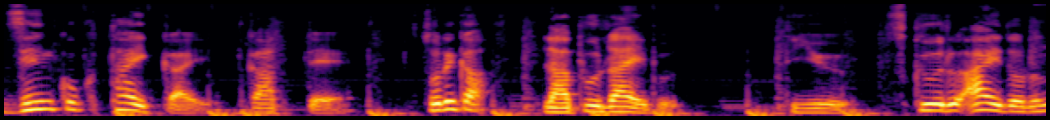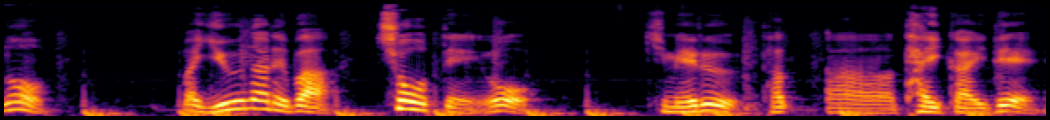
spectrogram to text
全国大会があってそれがラブライブっていうスクールアイドルの、まあ、言うなれば頂点を決める大会で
